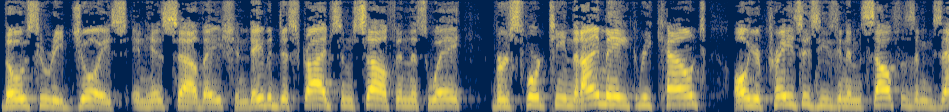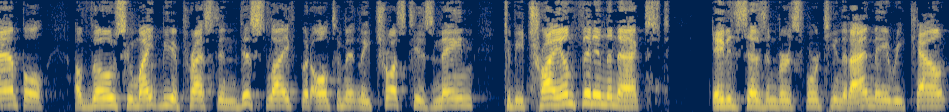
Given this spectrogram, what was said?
those who rejoice in his salvation. David describes himself in this way, verse 14, that I may recount all your praises, using himself as an example of those who might be oppressed in this life, but ultimately trust his name to be triumphant in the next. David says in verse 14 that I may recount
